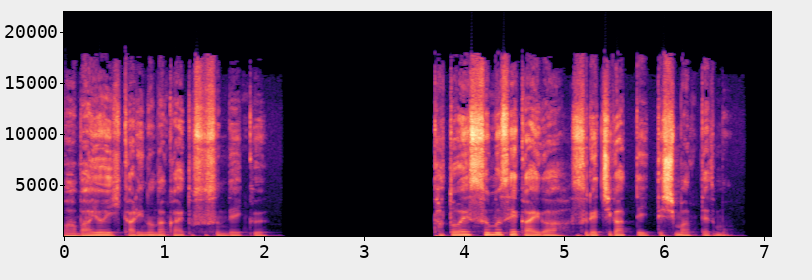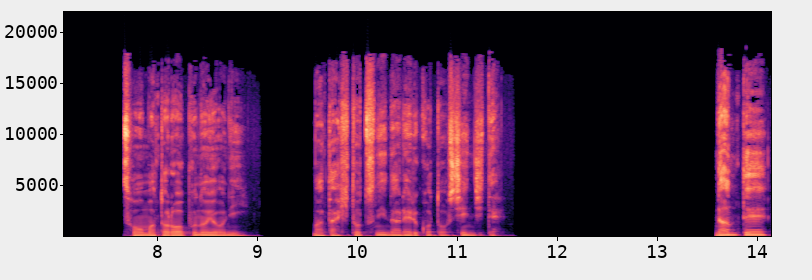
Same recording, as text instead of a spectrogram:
まばゆい光の中へと進んでいく。たとえ住む世界がすれ違っていってしまっても、相馬トロープのようにまた一つになれることを信じて。なんて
